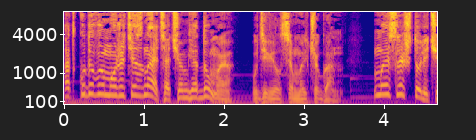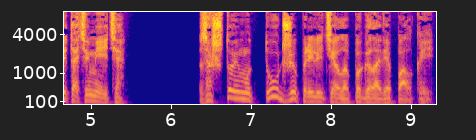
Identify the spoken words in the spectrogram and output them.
«Откуда вы можете знать, о чем я думаю?» – удивился мальчуган. «Мысли, что ли, читать умеете?» За что ему тут же прилетело по голове палкой.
